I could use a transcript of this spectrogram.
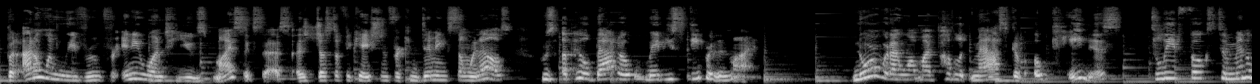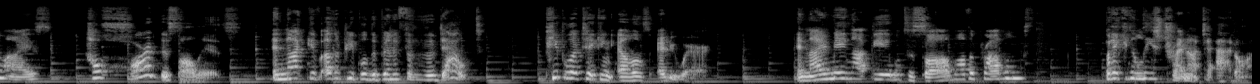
But I don't want to leave room for anyone to use my success as justification for condemning someone else whose uphill battle may be steeper than mine. Nor would I want my public mask of okayness to lead folks to minimize how hard this all is and not give other people the benefit of the doubt. People are taking L's everywhere. And I may not be able to solve all the problems, but I can at least try not to add on.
